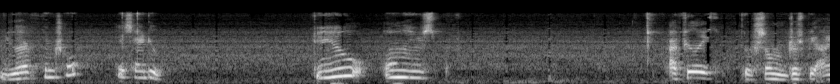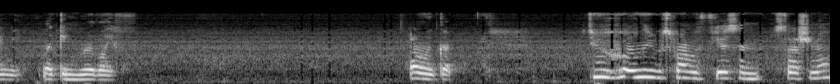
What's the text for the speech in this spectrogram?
You have control? Yes, I do. Do you only? I feel like there's someone just behind me, like in real life. Oh my god. Do you only respond with yes and slash no?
